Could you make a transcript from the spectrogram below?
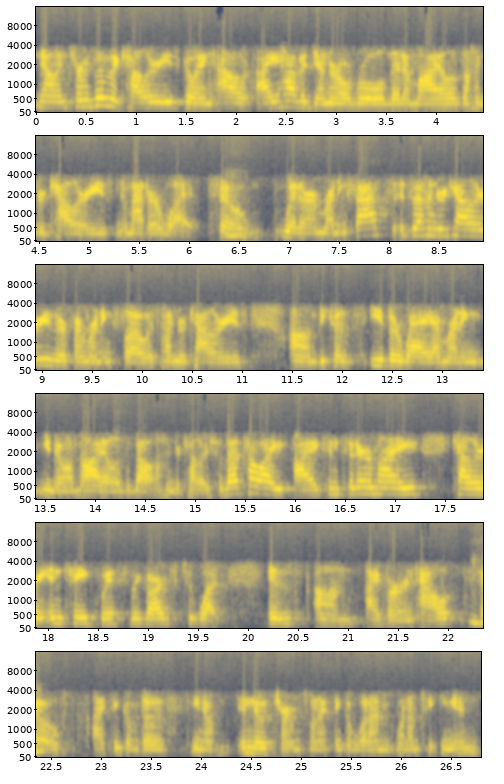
Now, in terms of the calories going out, I have a general rule that a mile is 100 calories no matter what. So mm. whether I'm running fast, it's 100 calories, or if I'm running slow, it's 100 calories. Um, because either way, I'm running, you know, a mile is about 100 calories. So that's how I, I consider my calorie intake with regards to what is um, I burn out. Mm-hmm. So I think of those, you know, in those terms when I think of what I'm what I'm taking in.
